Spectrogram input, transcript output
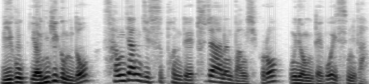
미국 연기금도 상장지수 펀드에 투자하는 방식으로 운영되고 있습니다.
